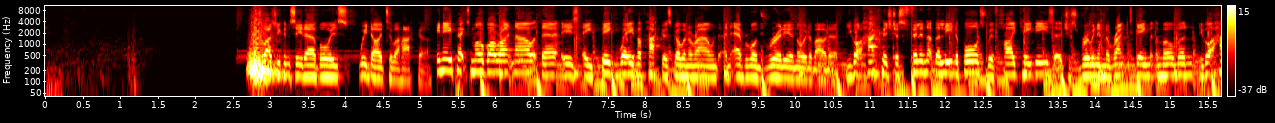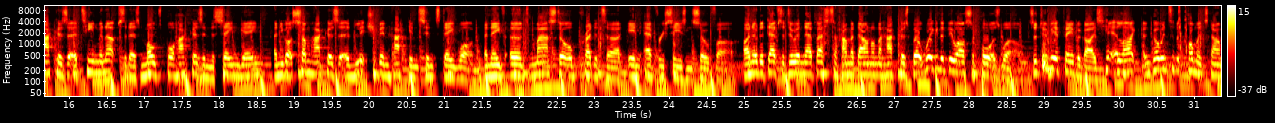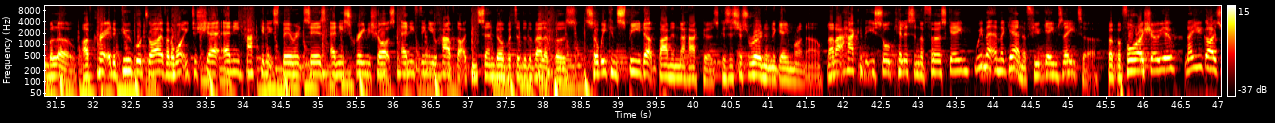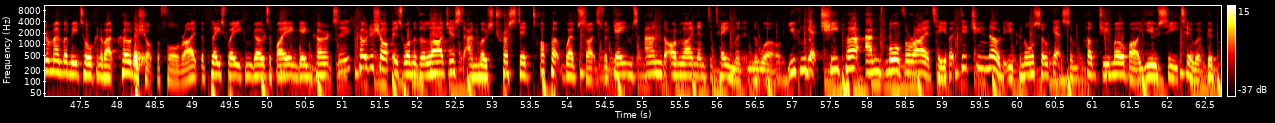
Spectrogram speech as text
As you can see there, boys, we died to a hacker. In Apex Mobile right now, there is a big wave of hackers going around and everyone's really annoyed about it. You got hackers just filling up the leaderboards with high KDs that are just ruining the ranked game at the moment. You got hackers that are teaming up, so there's multiple hackers in the same game. And you got some hackers that have literally been hacking since day one, and they've earned Master or Predator in every season so far. I know the devs are doing their best to hammer down on the hackers, but we're going to do our support as well. So do me a favor, guys, hit a like and go into the comments down below. I've created a Google Drive and I want you to share any hacking experiences, any screenshots, anything you have that I can send over to the developers so we can speed up banning the hackers because it's just ruining the game right now. Now that hacker that you saw kill us in the first game, we met him again a few games later. But before I show you, now you guys remember me talking about Codashop before, right? The place where you can go to buy in-game currency. Codashop is one of the largest and most trusted top-up websites for games and online entertainment in the world. You can get cheaper and more variety, but did you know that you can also get some PUBG Mobile UC2 at good?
